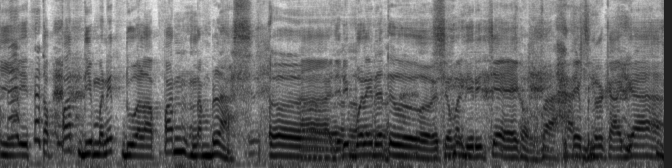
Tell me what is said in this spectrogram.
di tepat di menit 28.16 nah, jadi boleh deh tuh. Coba di recheck eh bener kagak.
